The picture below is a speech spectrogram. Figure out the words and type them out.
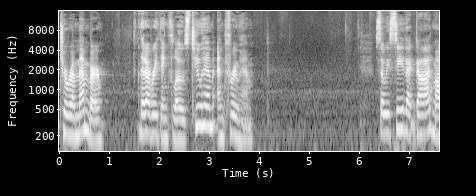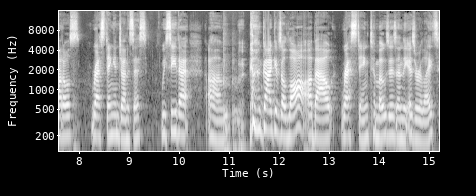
to remember that everything flows to Him and through Him. So we see that God models resting in Genesis. We see that um, God gives a law about resting to Moses and the Israelites.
